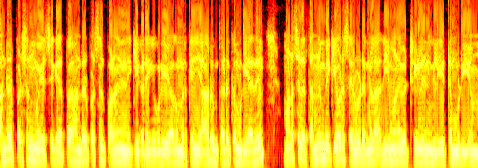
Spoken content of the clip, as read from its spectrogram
ஹண்ட்ரட் பர்சன்ட் முயற்சிக்கு ஏற்ப ஹண்ட்ரட் பர்சன்ட் பலன் இன்னைக்கு கிடைக்கக்கூடிய யோகம் இருக்கு. யாரும் தடுக்க முடியாது. மனசுல தன்னம்பிக்கையோடு செயல்படுங்கள். அதிகமான வெற்றிகளை நீங்கள் ஈட்ட முடியும்.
